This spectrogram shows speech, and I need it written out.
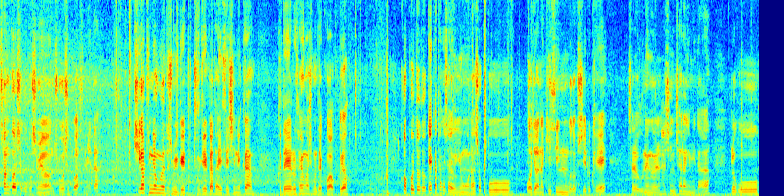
참고하시고 보시면 좋으실 것 같습니다. 키 같은 경우에도 지금 이게 두 개가 다 있으시니까 그대로 사용하시면 될 것 같고요. 컵홀더도 깨끗하게 잘 이용을 하셨고 어디 하나 기스 있는 곳 없이 이렇게 잘 운행을 하신 차량입니다. 그리고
